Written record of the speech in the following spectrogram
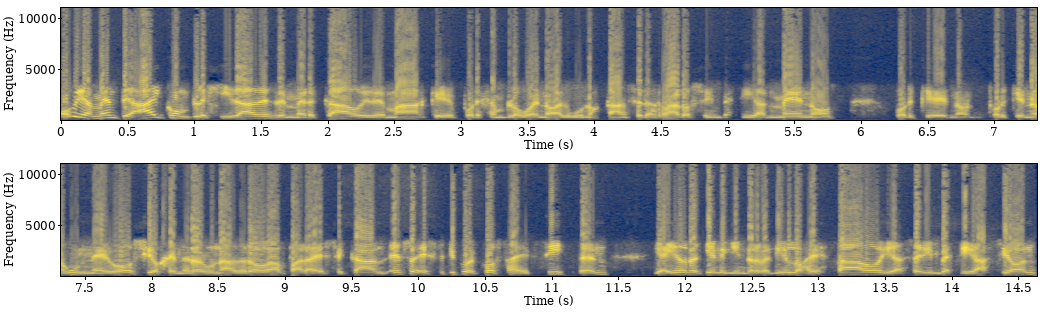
obviamente hay complejidades de mercado y demás que, por ejemplo, bueno, algunos cánceres raros se investigan menos porque no, porque no es un negocio generar una droga para ese cáncer. ese tipo de cosas existen y ahí es donde tienen que intervenir los estados y hacer investigación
